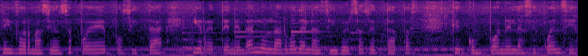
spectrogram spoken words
La información se puede depositar y retener a lo largo de las diversas etapas que componen la secuencia.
